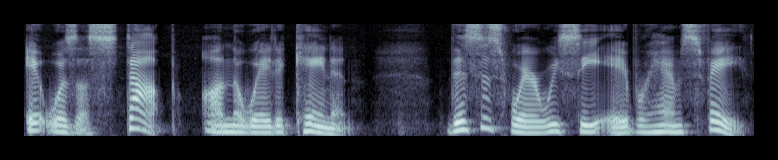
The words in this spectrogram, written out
It was a stop on the way to Canaan. This is where we see Abraham's faith.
